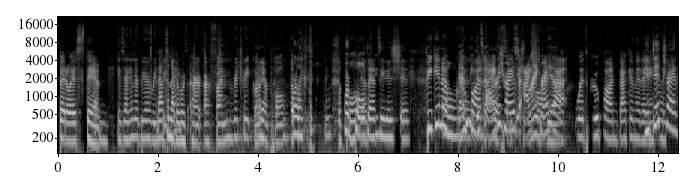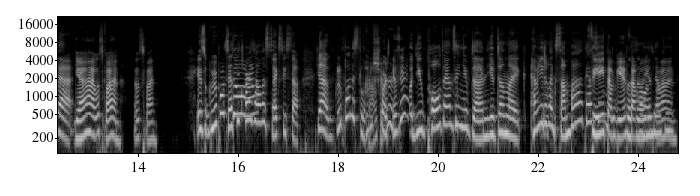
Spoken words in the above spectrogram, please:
pero este, Is that gonna be our retreat? That's another guys? workout. Our, our fun retreat. Go to know. her pole. We're like, thing. the we're pole dancing is shit. Speaking of Oh, that'd Groupon, I tried Some I tried yeah. that with Groupon back in the day. You did Like, try that. Yeah, it was fun. It was fun. Is Groupon Ceci still tries all the sexy stuff. Yeah, Groupon is still I'm around, of course. Is it? But you pole dancing, you've done. You've done like, haven't you done like samba dancing? Sí, Like también Samba Brazilian was dancing? fun.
